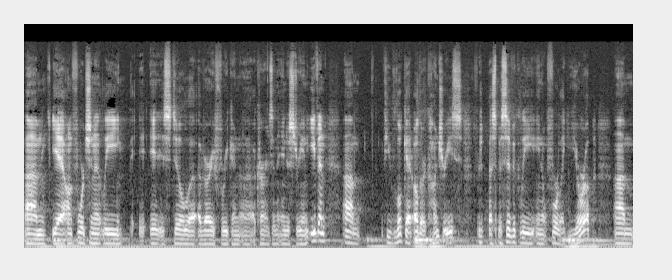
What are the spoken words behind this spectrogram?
um, yeah, unfortunately, it, it is still a, a very frequent uh, occurrence in the industry. And even um, if you look at other countries, for, uh, specifically, you know, for like Europe. Um,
